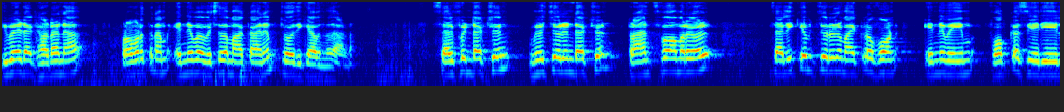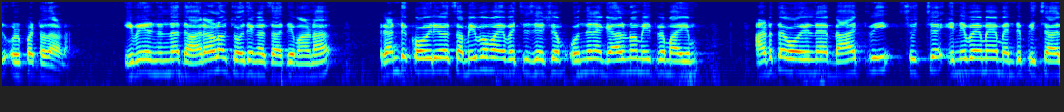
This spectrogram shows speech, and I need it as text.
ഇവയുടെ ഘടന പ്രവർത്തനം എന്നിവ വിശദമാക്കാനും ചോദിക്കാവുന്നതാണ്. സെൽഫ് ഇൻഡക്ഷൻ മ്യൂച്വൽ ഇൻഡക്ഷൻ ട്രാൻസ്ഫോമറുകൾ ചലിക്കും ചുരൽ മൈക്രോഫോൺ എന്നിവയും ഫോക്കസ് ഏരിയയിൽ ഉൾപ്പെട്ടതാണ്. ഇവയിൽ നിന്ന് ധാരാളം ചോദ്യങ്ങൾ സാധ്യമാണ്. രണ്ട് കോയിലുകൾ സമീപമായി വെച്ച ശേഷം ഒന്നിനെ ഗാലനോമീറ്ററുമായും അടുത്ത കോയിലിനെ ബാറ്ററി സ്വിച്ച് എന്നിവയുമായി ബന്ധിപ്പിച്ചാൽ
